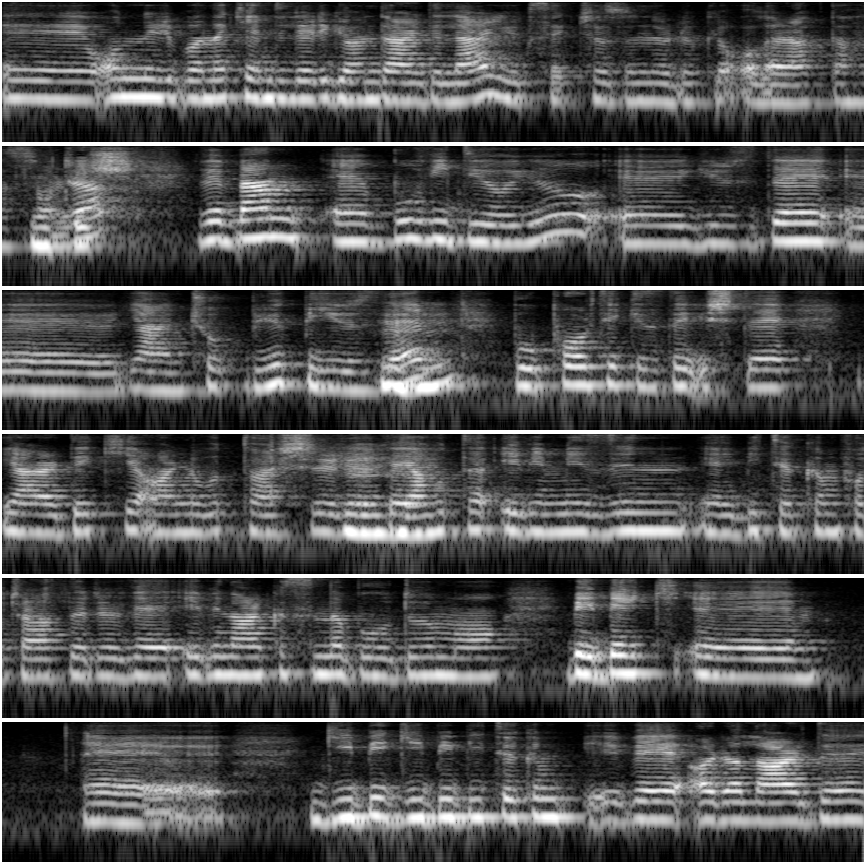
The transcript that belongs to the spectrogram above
E, onları bana kendileri gönderdiler yüksek çözünürlüklü olarak daha sonra. Müthiş. Ve ben e, bu videoyu e, yüzde e, yani çok büyük bir yüzde bu Portekiz'de işte yerdeki Arnavut taşları veyahut da evimizin e, bir takım fotoğrafları ve evin arkasında bulduğum o bebek e, e, gibi gibi bir takım e, ve aralarda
